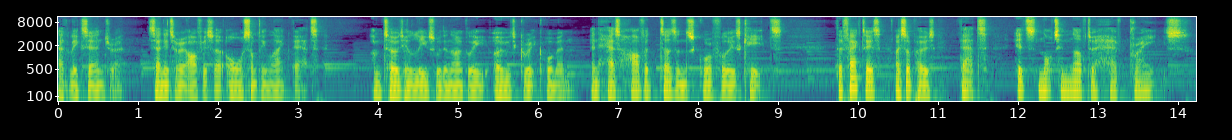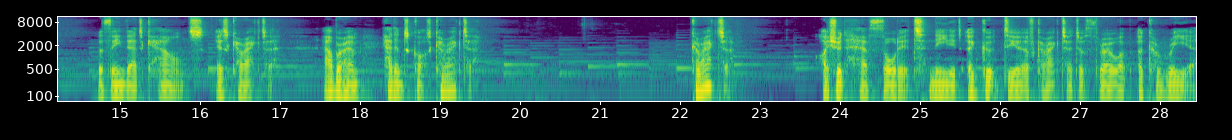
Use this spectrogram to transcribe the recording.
Alexandria, sanitary officer or something like that. I'm told he lives with an ugly old Greek woman and has half a dozen scrofulous kids. The fact is, I suppose, that it's not enough to have brains. The thing that counts is character. Abraham hadn't got character. Character. I should have thought it needed a good deal of character to throw up a career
